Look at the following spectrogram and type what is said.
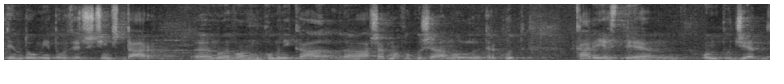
din 2025. Dar uh, noi vom comunica, uh, așa cum am făcut și anul trecut, care este um, un buget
